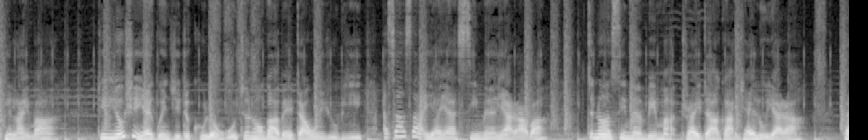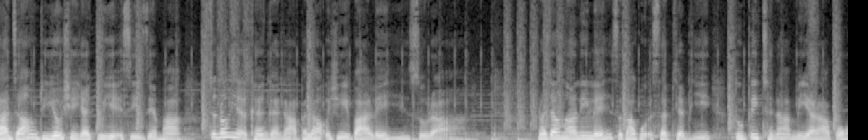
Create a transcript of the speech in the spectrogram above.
ခင်လိုက်ပါဒီရုပ်ရှင်ရိုက်ကွင်းကြီးတစ်ခုလုံးကိုကျွန်တော်ကပဲတာဝန်ယူပြီးအဆအဆအရာရာစီမံရတာပါကျွန်တော်စီမံပေးမှဒရိုက်တာကရိုက်လို့ရတာဒါကြောင့်ဒီရုပ်ရှင်ရိုက်ကူးရေးအစီအစဉ်မှာကျွန်တော်ရဲ့အခန်းကဏ္ဍဘလောက်အရေးပါလဲဆိုတာ ။နွားကြောင်သားလေးလည်းစကားကိုအဆက်ဖြတ်ပြီးသူသိချင်တာမေးရတာပေါ့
